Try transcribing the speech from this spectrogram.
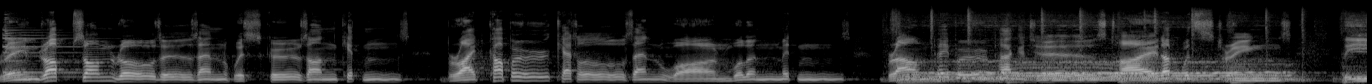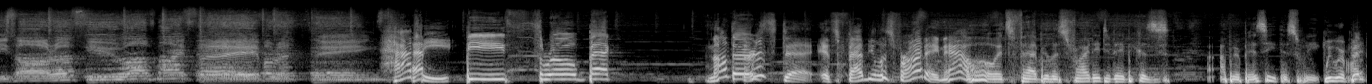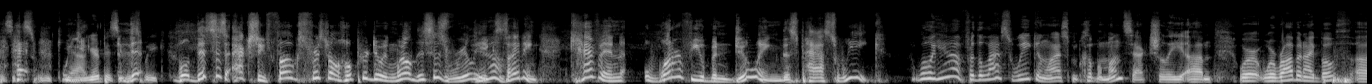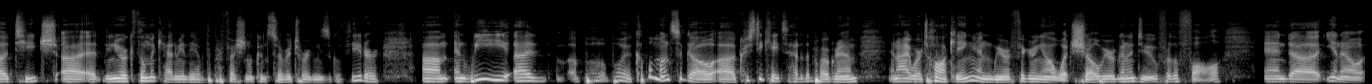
Raindrops on roses and whiskers on kittens. Bright copper kettles and warm woolen mittens. Brown paper packages tied up with strings. These are a few of my favorite things. Happy, Happy throwback. not Thursday. It's Fabulous Friday now. Oh, it's fabulous Friday today because uh, we're busy this week. We were I'm bu- busy this week. well, Yeah, you- you're busy this thi- week. Well, this is actually, folks. First of all, hope you're doing well. This is really Yeah. exciting. Kevin, what have you been doing this past week? Well, yeah, for the last week and last couple months, actually, um, where, where Rob and I both uh, teach uh, at the New York Film Academy. They have the Professional Conservatory Musical Theater. Um, and we, uh, oh boy, a couple months ago, uh, Christy Cates, head of the program, and I were talking, and we were figuring out what show we were going to do for the fall. And, uh, you know,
